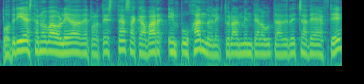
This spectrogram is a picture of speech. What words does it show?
¿Podría esta nueva oleada de protestas acabar empujando electoralmente a la ultraderecha de AFD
